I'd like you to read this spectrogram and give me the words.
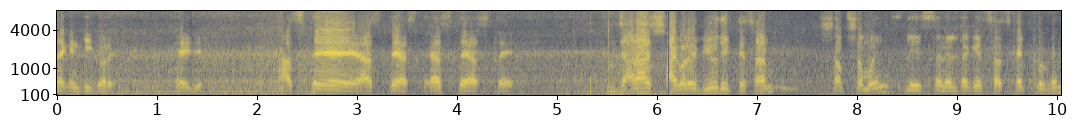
দেখেন কি করে। এই যে, আস্তে আস্তে আস্তে আস্তে আস্তে। যারা সাগরের ভিউ দেখতে চান সবসময় প্লিজ চ্যানেলটাকে সাবস্ক্রাইব করবেন।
